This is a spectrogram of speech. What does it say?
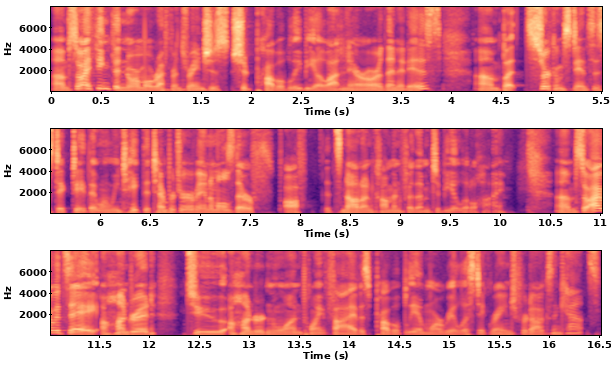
Um, so I think the normal reference ranges should probably be a lot narrower than it is. Um, but circumstances dictate that when we take the temperature of animals, they're off. It's not uncommon for them to be a little high. Um, so I would say 100 to 101.5 is probably a more realistic range for dogs and cats,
